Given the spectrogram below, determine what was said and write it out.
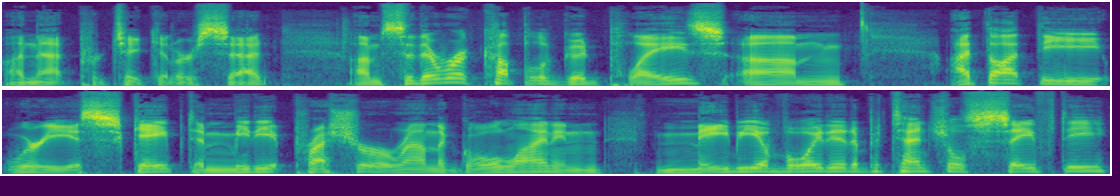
on that particular set. Um, so there were a couple of good plays. Um, I thought the where he escaped immediate pressure around the goal line and maybe avoided a potential safety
